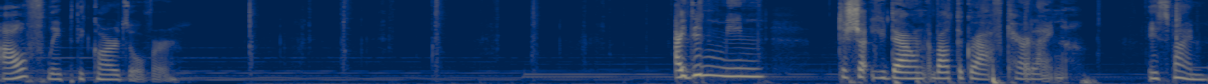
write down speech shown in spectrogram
I'll flip the cards over. I didn't mean to shut you down about the graph, Carolina. It's fine.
